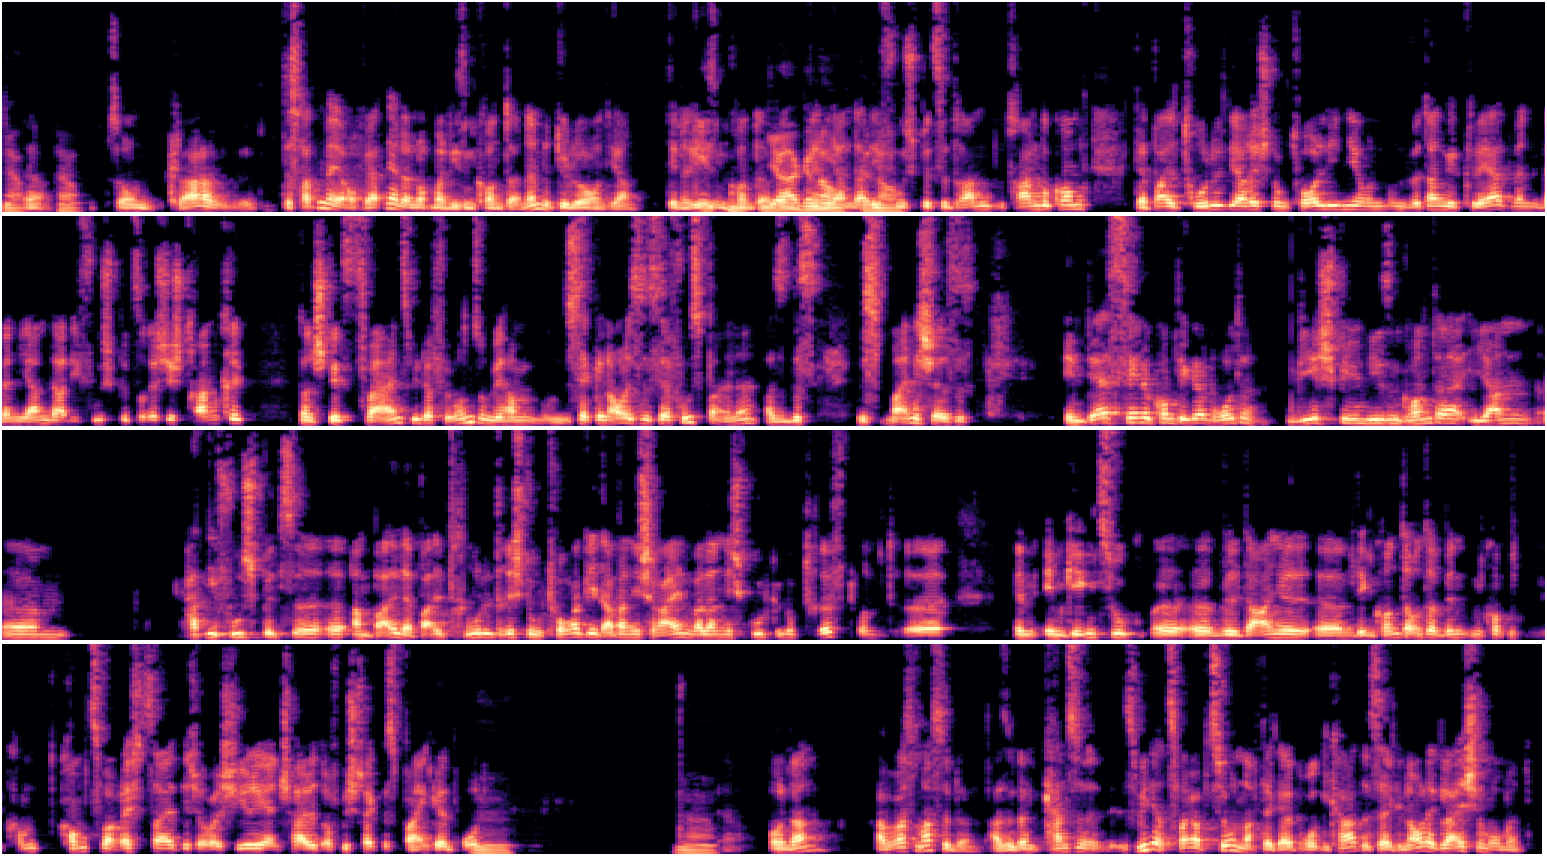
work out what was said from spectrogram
Ja, ja. ja. So, und klar, das hatten wir ja auch. Wir hatten ja dann nochmal diesen Konter, ne, mit Dülor und Jan. Den Riesenkonter. Ja, wenn, genau. Wenn Jan da genau. die Fußspitze dran, dran bekommt, der Ball trudelt ja Richtung Torlinie und, und wird dann geklärt. Wenn, wenn Jan da die Fußspitze richtig dran kriegt, dann steht es 2-1 wieder für uns und wir haben, das ist ja genau, das ist ja Fußball, ne? Also das, das meine ich ja, es ist, in der Szene kommt die Gelb-Rote. Wir spielen diesen Konter, Jan, ähm, hat die Fußspitze äh, am Ball, der Ball trudelt Richtung Tor, geht aber nicht rein, weil er nicht gut genug trifft und äh, im, im Gegenzug äh, äh, will Daniel äh, den Konter unterbinden, kommt, kommt, kommt zwar rechtzeitig, aber Schiri entscheidet auf gestrecktes Bein gelb-rot. Mhm. Ja. Ja. Und dann? Aber was machst du dann? Also dann kannst du, ist wieder zwei Optionen nach der gelb-roten Karte, ist ja genau der gleiche Moment.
